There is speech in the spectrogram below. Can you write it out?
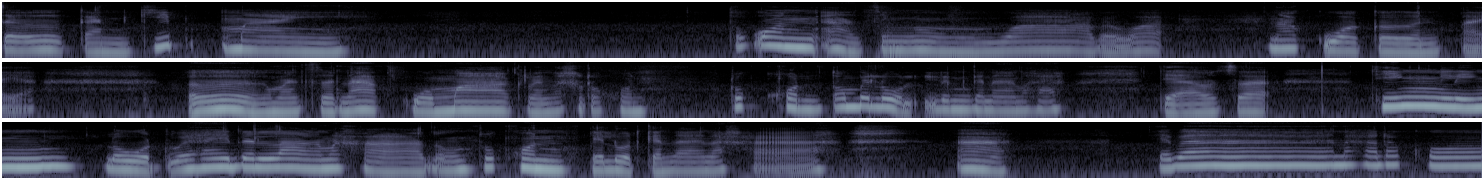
เจอกันคลิปใหม่ ทุกคนอาจจะงงว่าแบบว่าน่ากลัวเกินไปอะเออ มันจะน่ากลัวมากเลยนะคะทุกคน ทุกคนต้องไปโหลดเล่นกันนะคะ เดี๋ยวจะทิ้งลิงก์โหลดไว้ให้ด้านล่างนะคะ ตรงทุกคนไปโหลดกันได้นะคะ อะบ๊ายบายนะคะทุกคน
